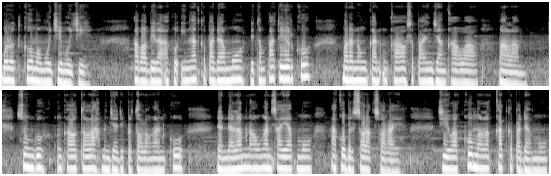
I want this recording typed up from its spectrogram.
mulutku memuji-muji. Apabila aku ingat kepadamu di tempat tidurku, merenungkan engkau sepanjang kawal malam. Sungguh engkau telah menjadi pertolonganku, dan dalam naungan sayapmu aku bersorak-sorai. Jiwaku melekat kepadamu,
